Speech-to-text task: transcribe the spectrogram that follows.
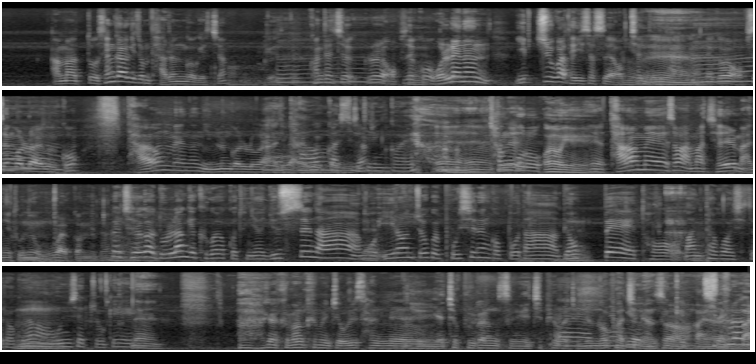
아마 또 생각이 좀 다른 거겠죠. 그 음. 컨텐츠를 없앴고 음. 원래는 입주가 돼 있었어요 업체들이. 음. 다. 근데 그걸 음. 없앤 걸로 알고 있고 다음에는 있는 걸로 네, 아직 알고 있거든요. 말씀드린 거예요. 예, 예. 근데, 참고로 어 예. 예, 다음에서 아마 제일 많이 돈이 음. 오고 갈 겁니다. 그러니까 제가 놀란 게 그거였거든요. 뉴스나 뭐 네. 이런 쪽을 보시는 것보다 몇 음. 배더 많다고 하시더라고요. 음. 운세 쪽이. 네. 아, 자 그만큼 이제 우리 삶의 예. 예측 불가능성의 지표가 네, 점점 높아지면서 말씀가.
